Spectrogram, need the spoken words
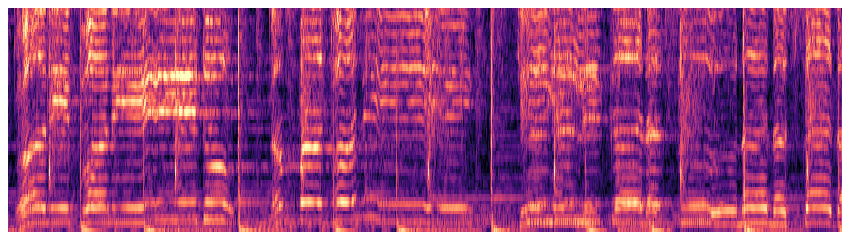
ಧ್ವನಿ ಧ್ವನಿ ಇದು ನಮ್ಮ ಧ್ವನಿ. ಕೇಳಿ ಕನಸು, ನನಸದ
